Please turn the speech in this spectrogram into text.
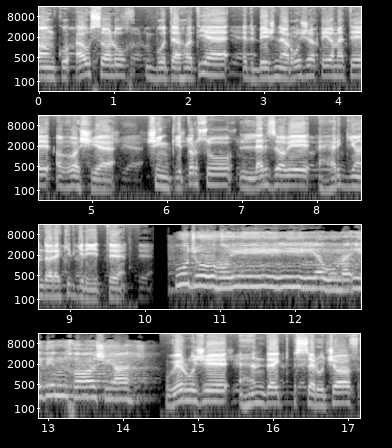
آنکو أو سالوخ بوتهاتیه إد بیجن روژ قیامت غاشیه چینکی ترسو لرزاوی هر گیان دارکید گرید وجوه يومئذ خاشعة. و روژ هندک سروچاف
